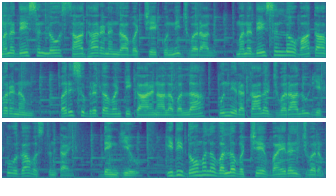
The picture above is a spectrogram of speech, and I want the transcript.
మన దేశంలో సాధారణంగా వచ్చే కొన్ని జ్వరాలు. మన దేశంలో వాతావరణం పరిశుభ్రత వంటి కారణాల వల్ల కొన్ని రకాల జ్వరాలు ఎక్కువగా వస్తుంటాయి. డెంగ్యూ. ఇది దోమల వల్ల వచ్చే వైరల్ జ్వరం.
